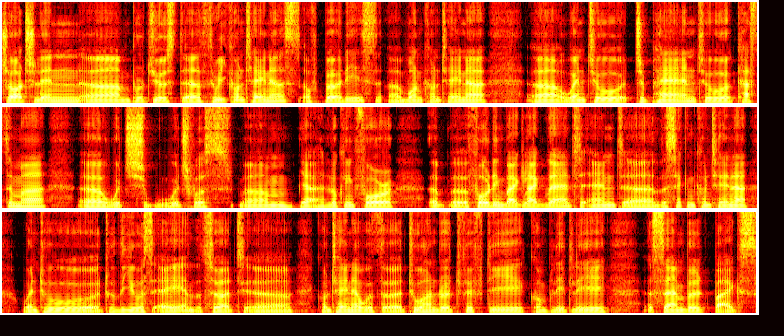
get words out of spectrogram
George Lin um, produced uh, three containers of birdies. Uh, one container uh, went to Japan to a customer, uh, which which was um, yeah looking for a, a, folding bike like that, and uh, the second container went to to the USA, and the third uh, container with uh, 250 completely assembled bikes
